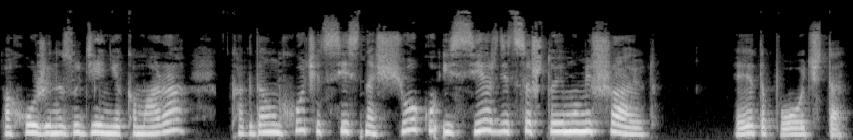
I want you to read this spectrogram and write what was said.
похожий на зудение комара, когда он хочет сесть на щеку и сердится, что ему мешают. «Это почта», —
